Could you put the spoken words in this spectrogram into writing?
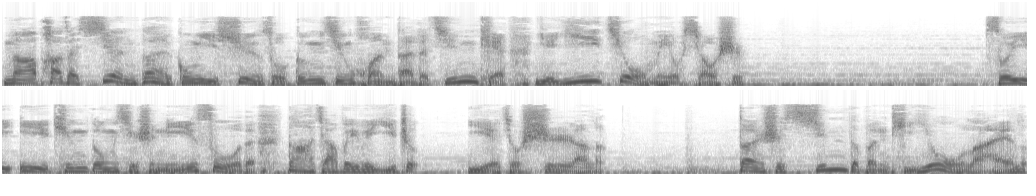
哪怕在现代工艺迅速更新换代的今天，也依旧没有消失。所以一听东西是泥塑的，大家微微一怔，也就释然了。但是新的问题又来了，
